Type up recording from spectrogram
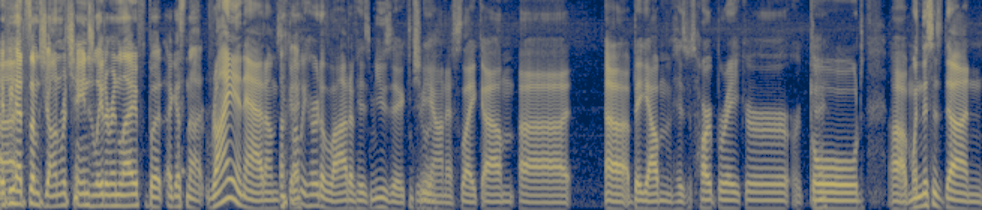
if he Uh, had some genre change later in life, but I guess not. Ryan Adams, you probably heard a lot of his music, to be honest. Like um, uh, uh, a big album of his was Heartbreaker or Gold. Um, when this is done,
